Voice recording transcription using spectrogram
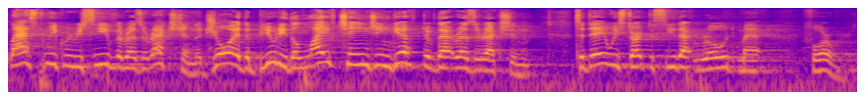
Last week we received the resurrection, the joy, the beauty, the life changing gift of that resurrection. Today we start to see that road map forward.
